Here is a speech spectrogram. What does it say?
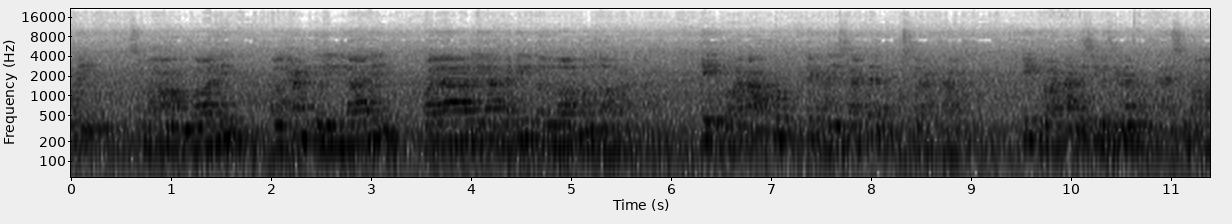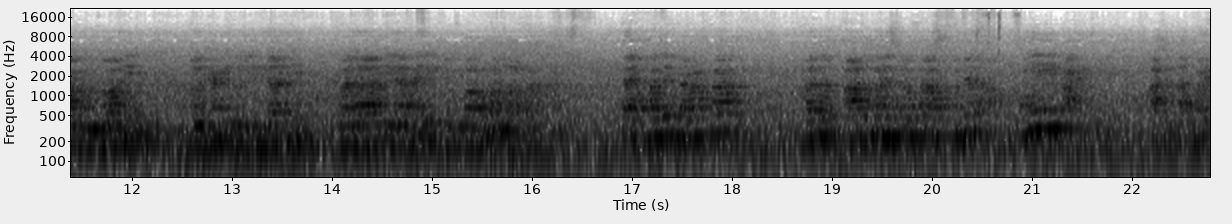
করি। সুবহানাল্লাহি, আলহামদুলিল্লাহি, ওয়া ইলাহা ইল্লাল্লাহু, আল্লাহু আকবার। এই দোয়াটা প্রত্যেক রাখতে হবে। এই দোয়াটা বেশি বেশি করে পড়তে হয় আলহামদুলিল্লাহি ওয়া লা ইলাহা ইল্লাল্লাহু আল্লাহু আকবার তাই হজের ব্যাপারটা হযরত আদম আলাইহিস সালামের অনেক আগে আছে তারপরে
